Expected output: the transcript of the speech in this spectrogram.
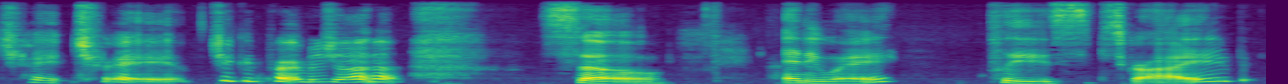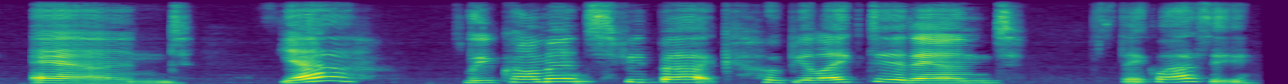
giant tray of chicken parmigiana. So, anyway, please subscribe and yeah, leave comments, feedback. Hope you liked it and stay classy.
